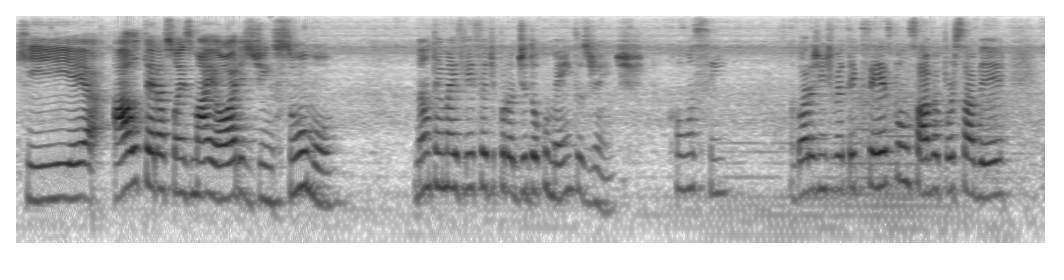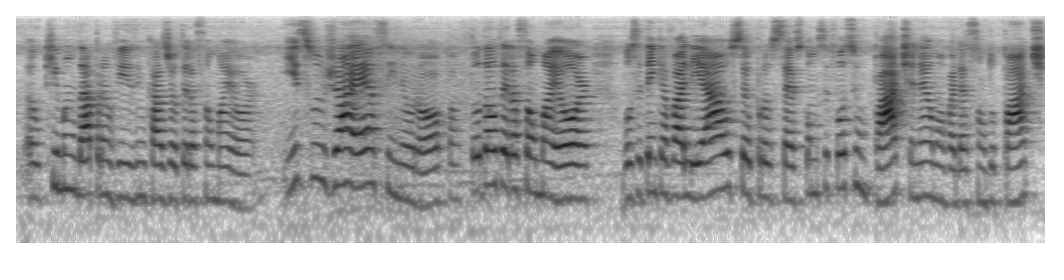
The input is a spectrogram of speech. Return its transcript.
que alterações maiores de insumo não tem mais lista de, de documentos, gente. Como assim? Agora a gente vai ter que ser responsável por saber é, o que mandar para a Anvisa em caso de alteração maior. Isso já é assim na Europa. Toda alteração maior, você tem que avaliar o seu processo como se fosse um PAT, né, uma avaliação do PAT,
